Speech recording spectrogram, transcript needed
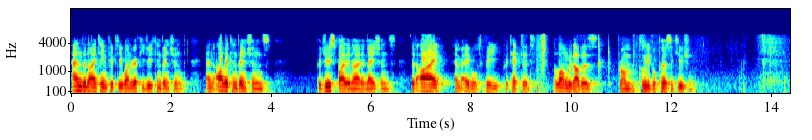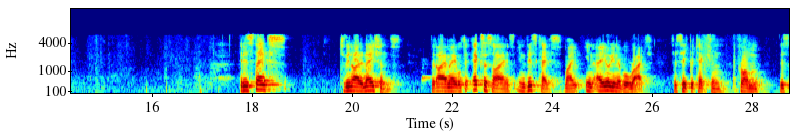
and the 1951 Refugee Convention and other conventions produced by the United Nations, that I am able to be protected, along with others, from political persecution. It is thanks to the United Nations that I am able to exercise, in this case, my inalienable right to seek protection from this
